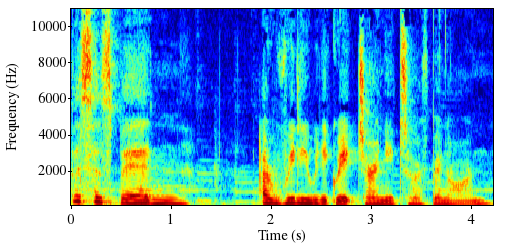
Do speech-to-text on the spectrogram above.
this has been a really, really great journey to have been on.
